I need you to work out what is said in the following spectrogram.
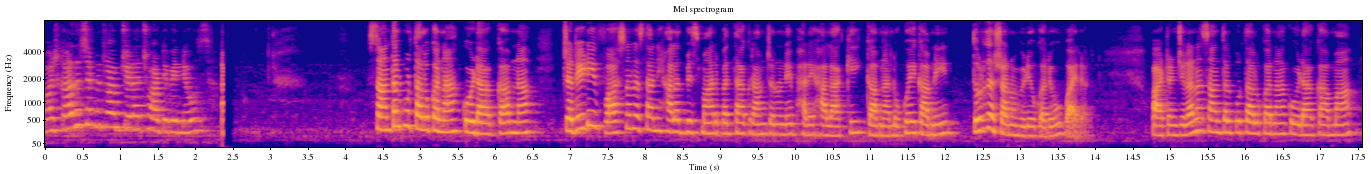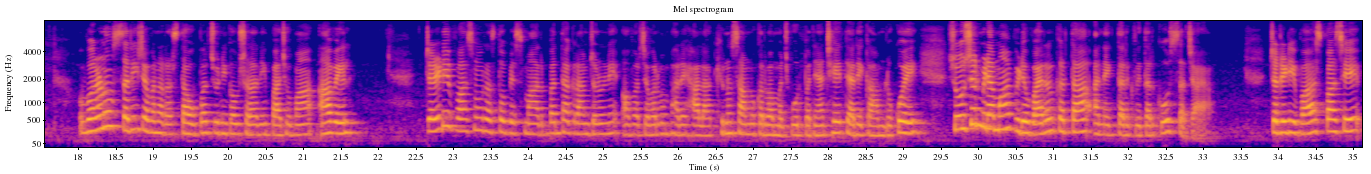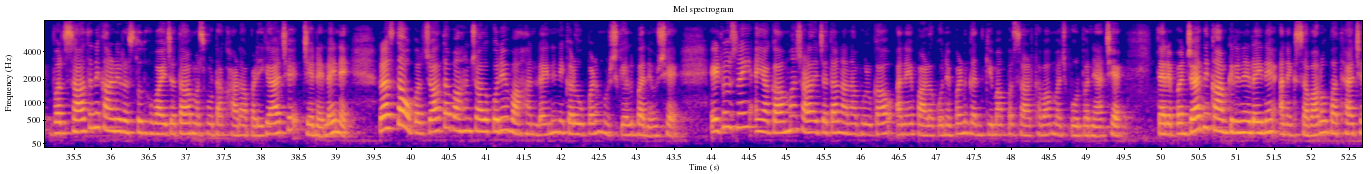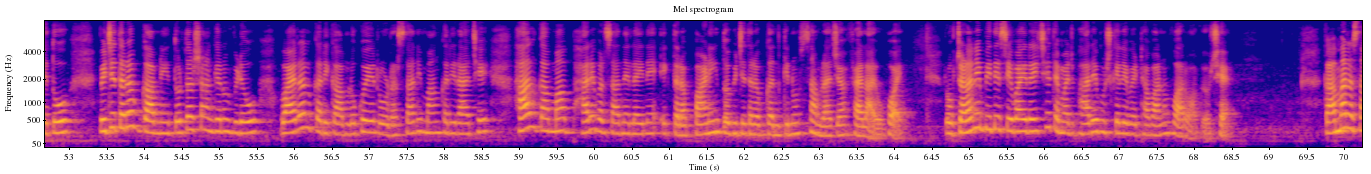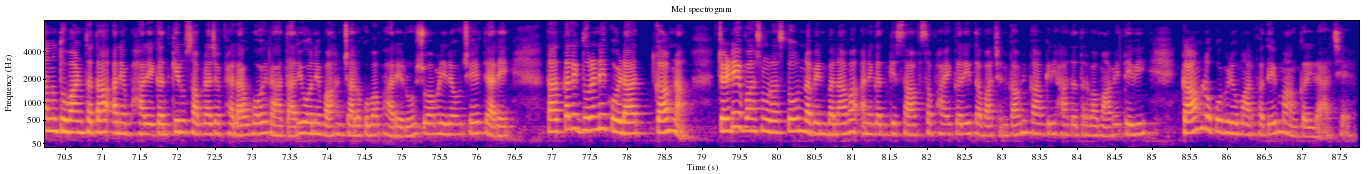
નમસ્કાર દર્શક મિત્રો, આપ જોઈ રહ્યા છો આરટીવી ન્યૂઝ. સાંતલપુર તાલુકાના કોયડા ગામના ચરેડી વાસના રસ્તાની હાલત બિસ્માર બનતા ગ્રામજનોને ભારે હાલાકી. ગામના લોકોએ ગામની દુર્દશાનો વીડિયો કર્યો વાયરલ. પાટણ જિલ્લાના સાંતલપુર તાલુકાના કોયડા ગામમાં વરણો સરી જવાના રસ્તા ઉપર જૂની ગૌશાળાની બાજુમાં આવેલ ચરેડી વાસનો રસ્તો બિસ્માર બનતા ગ્રામજનોને અવરજવરમાં ભારે હાલાકીનો સામનો કરવા મજબૂર બન્યા છે, ત્યારે ગામ લોકોએ સોશિયલ મીડિયામાં વીડિયો વાયરલ કરતા અનેક તર્ક વિતર્કો સર્જાયા. ચરેડી વાસ પાસે વરસાદને કારણે રસ્તો ધોવાઈ જતા મસમોટા ખાડા પડી ગયા છે, જેને લઈને રસ્તા ઉપર ચાલતા વાહન ચાલકોને વાહન લઈને નીકળવું પણ મુશ્કેલ બન્યું છે. એટલું જ નહીં, અહીંયા ગામમાં શાળાએ જતા નાના ભૂલકાઓ અને બાળકોને પણ ગંદકીમાં પસાર થવા મજબૂર બન્યા છે. ત્યારે પંચાયતની કામગીરીને લઈને અનેક સવાલો ઊભા થયા છે તો બીજી તરફ ગામની દુર્દશા અંગેનો વીડિયો વાયરલ કરી ગામ લોકોએ રોડ રસ્તાની માંગ કરી રહ્યા છે. હાલ ગામમાં ભારે વરસાદને લઈને એક તરફ પાણી, તો બીજી તરફ ગંદકીનું સામ્રાજ્ય ફેલાયું. હોય. રોગચાળાની ભીતિ સેવાઈ રહી છે, તેમજ ભારે મુશ્કેલી વેઠવાનો વારો આવ્યો છે. ગામમાં રસ્તાનું ધોવાણ થતાં અને ભારે ગંદકીનું સામ્રાજ્ય ફેલાયું હોય, રાહદારીઓ અને વાહન ચાલકોમાં ભારે રોષ જોવા મળી રહ્યો છે. ત્યારે તાત્કાલિક ધોરણે કોયડા ગામના ચડેવાસનો રસ્તો નવીન બનાવવા અને ગંદકી સાફ સફાઈ કરી દવા છંટકાવની કામગીરી હાથ ધરવામાં આવે તેવી ગામ લોકો વીડિયો મારફતે માંગ કરી રહ્યા છે.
